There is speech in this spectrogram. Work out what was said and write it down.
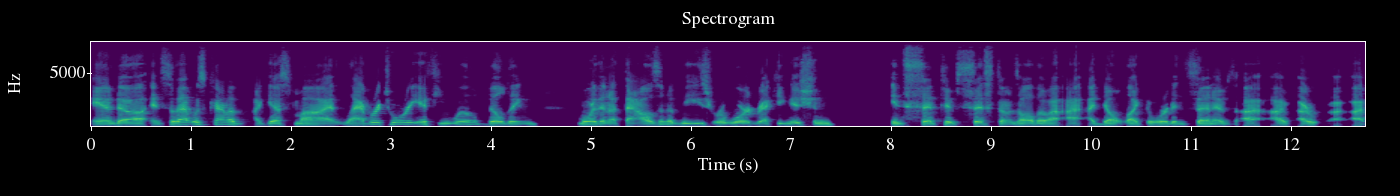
And uh, and so that was kind of i guess my laboratory if you will building more than a thousand of these reward recognition incentive systems, although I, I don't like the word incentives. I, I, I,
